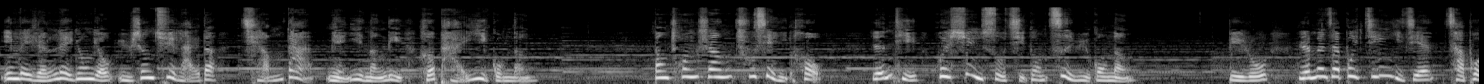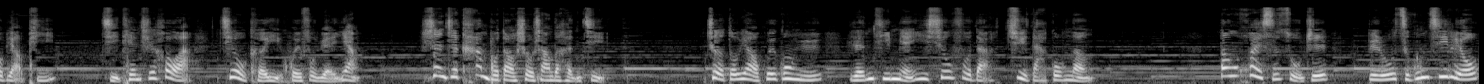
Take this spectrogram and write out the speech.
因为人类拥有与生俱来的强大免疫能力和排异功能，当创伤出现以后，人体会迅速启动自愈功能。比如，人们在不经意间擦破表皮，几天之后啊，就可以恢复原样，甚至看不到受伤的痕迹。这都要归功于人体免疫修复的巨大功能。当坏死组织，比如子宫肌瘤，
